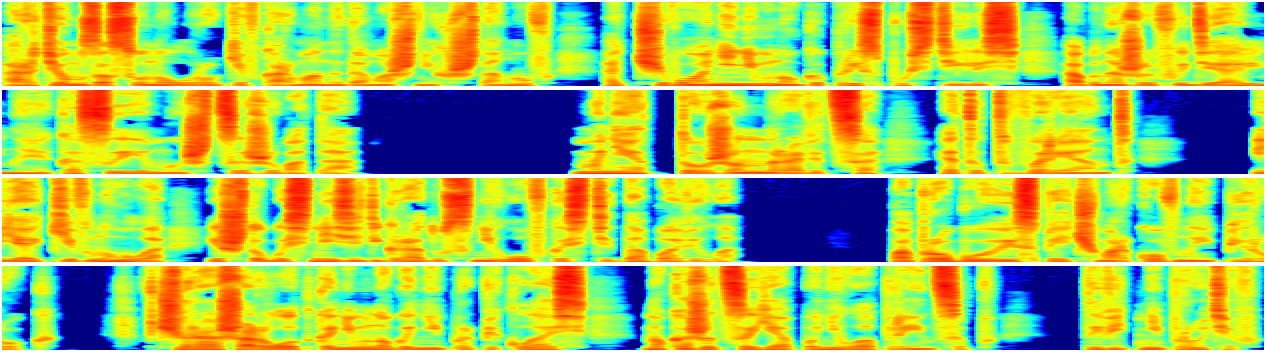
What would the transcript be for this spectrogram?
Артём засунул руки в карманы домашних штанов, отчего они немного приспустились, обнажив идеальные косые мышцы живота. «Мне тоже нравится этот вариант». Я кивнула и, чтобы снизить градус неловкости, добавила. «Попробую испечь морковный пирог. Вчера шарлотка немного не пропеклась, но, кажется, я поняла принцип. Ты ведь не против?»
